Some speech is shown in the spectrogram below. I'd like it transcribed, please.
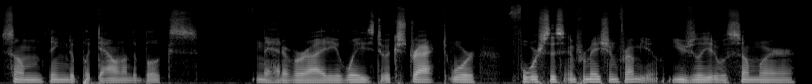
something to put down on the books. And they had a variety of ways to extract or force this information from you. Usually it was somewhere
